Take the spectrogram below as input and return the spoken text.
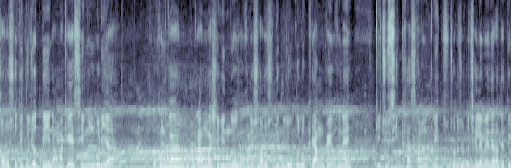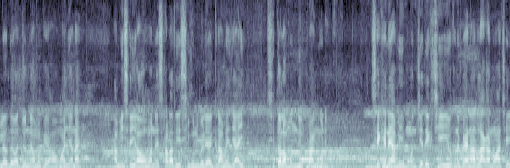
সরস্বতী পুজোর দিন আমাকে শিমুলগড়িয়া, ওখানকার গ্রামবাসীবৃন্দ ওখানে সরস্বতী পুজো উপলক্ষে আমাকে ওখানে কিছু শিক্ষা সামগ্রী ছোট ছোট ছেলে মেয়েদের হাতে তুলে দেওয়ার জন্য আমাকে আহ্বান জানায়। আমি সেই আহ্বানে সাড়া দিয়ে শিমুলবেড়িয়া গ্রামে যাই, শীতলা মন্দির প্রাঙ্গণে। সেখানে আমি মঞ্চে দেখছি, ওখানে ব্যানার লাগানো আছে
